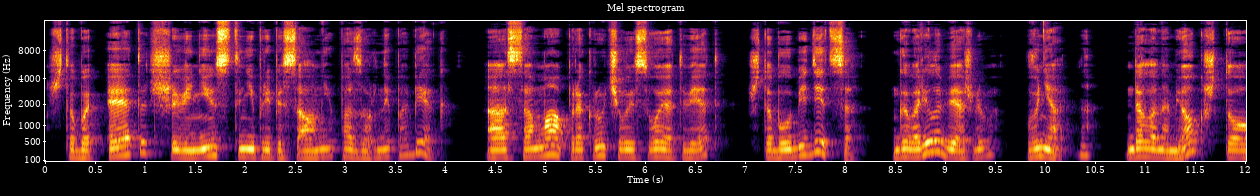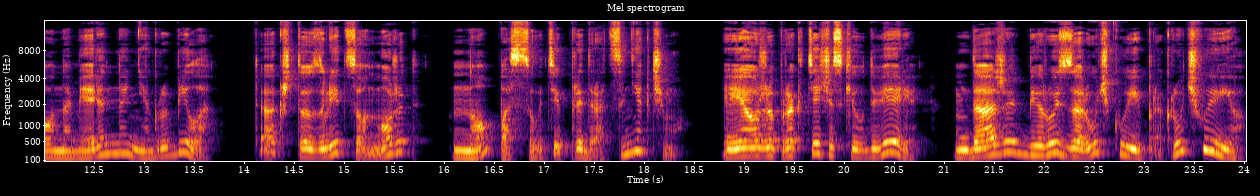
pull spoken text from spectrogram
чтобы этот шовинист не приписал мне позорный побег. А сама прокручиваю свой ответ, чтобы убедиться, говорила вежливо, внятно, дала намек, что намеренно не грубила. Так что злиться он может, но, по сути, придраться не к чему. Я уже практически у двери, даже берусь за ручку и прокручиваю ее,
